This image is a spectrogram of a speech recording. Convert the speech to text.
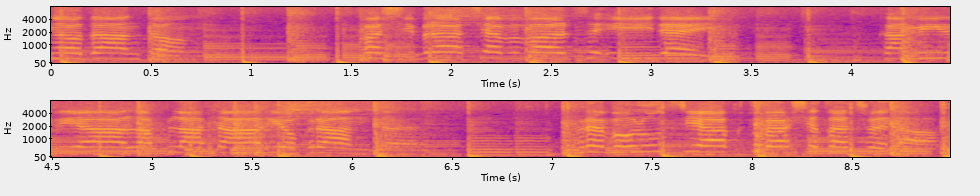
Marcino Danton, wasi bracia w walce i idei, Camiria, La Plata, Rio Grande. Rewolucja, która się zaczyna.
